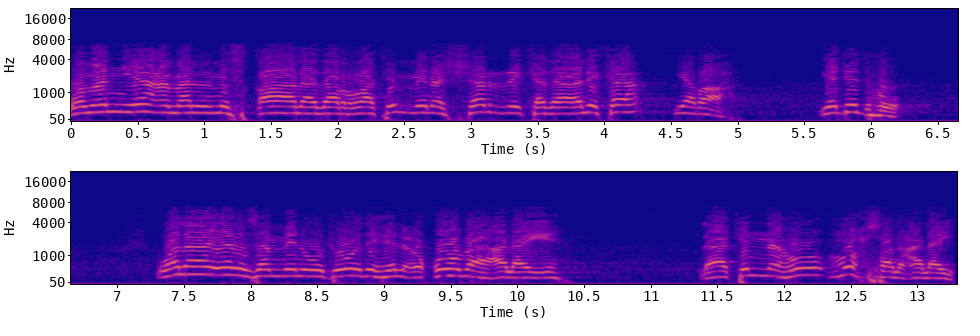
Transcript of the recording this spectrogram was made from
ومن يعمل مثقال ذرة من الشر كذلك يراه. يجده ولا يلزم من وجوده العقوبة عليه لكنه محصن عليه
